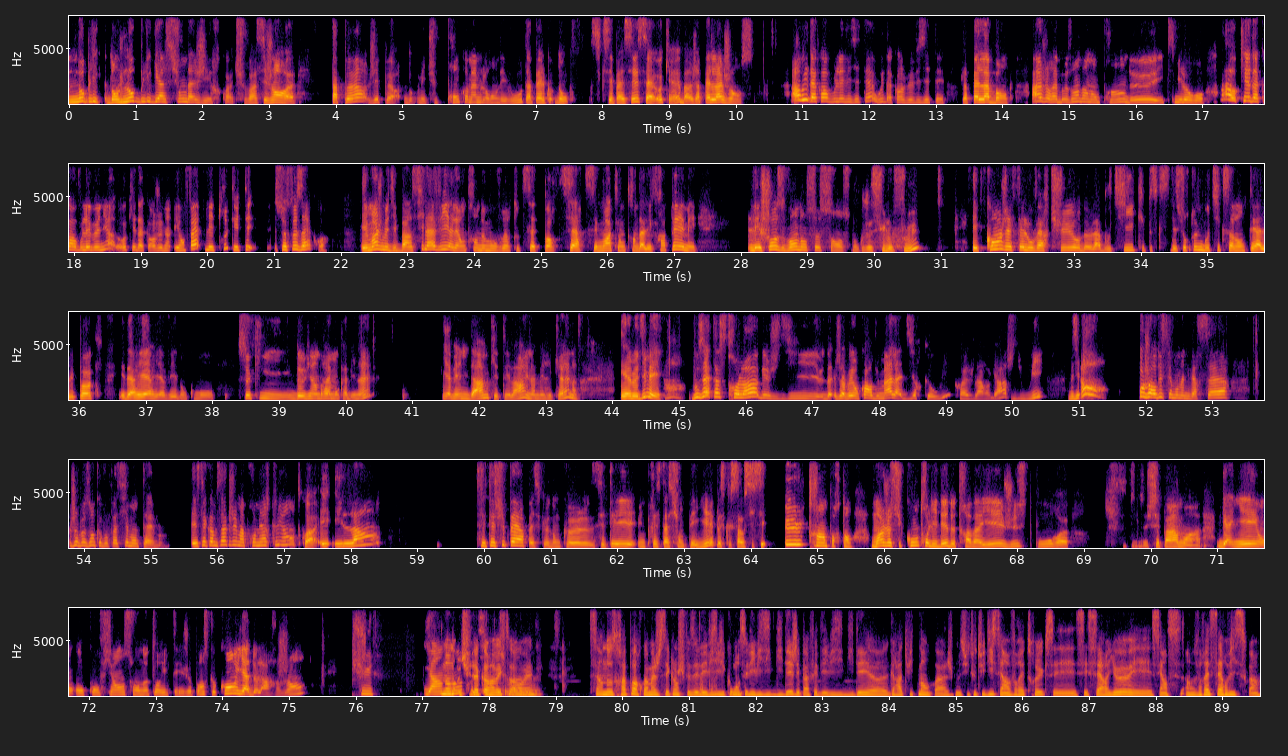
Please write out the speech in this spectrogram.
dans l'obligation d'agir, quoi. Tu vois, c'est genre, euh, t'as peur, j'ai peur. Mais tu prends quand même le rendez-vous, t'appelles. Donc, ce qui s'est passé, c'est OK, bah, j'appelle l'agence. Ah oui, d'accord, vous voulez visiter? Oui, d'accord, je vais visiter. J'appelle la banque. Ah, j'aurais besoin d'un emprunt de X 1000 euros. Ah, ok, d'accord, vous voulez venir? Ok, d'accord, je viens. Et en fait, les trucs étaient, se faisaient, quoi. Et moi, je me dis, ben, si la vie, elle est en train de m'ouvrir toute cette porte, certes, c'est moi qui est en train d'aller frapper, mais les choses vont dans ce sens. Donc, je suis le flux. Et quand j'ai fait l'ouverture de la boutique, parce que c'était surtout une boutique salantée à l'époque, et derrière, il y avait donc ce qui deviendrait mon cabinet, il y avait une dame qui était là, une américaine, et elle me dit, mais oh, vous êtes astrologue? Je dis, j'avais encore du mal à dire que oui, quoi. Je la regarde, je dis oui. Elle me dit, oh, aujourd'hui c'est mon anniversaire, j'ai besoin que vous fassiez mon thème. Et c'est comme ça que j'ai ma première cliente, quoi. Et, là, c'était super parce que donc euh, c'était une prestation payée parce que ça aussi c'est ultra important. Moi, je suis contre l'idée de travailler juste pour euh, je sais pas moi, gagner en, confiance ou en autorité. Je pense que quand il y a de l'argent, tu, il y a un non, non, je suis d'accord avec toi. Ouais. C'est un autre rapport, quoi. Moi, je sais quand je faisais les visites, j'ai commencé les visites guidées, j'ai pas fait des visites guidées euh, gratuitement, quoi. Je me suis tout de suite dit, c'est un vrai truc, c'est sérieux et c'est un, un, vrai service, quoi.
